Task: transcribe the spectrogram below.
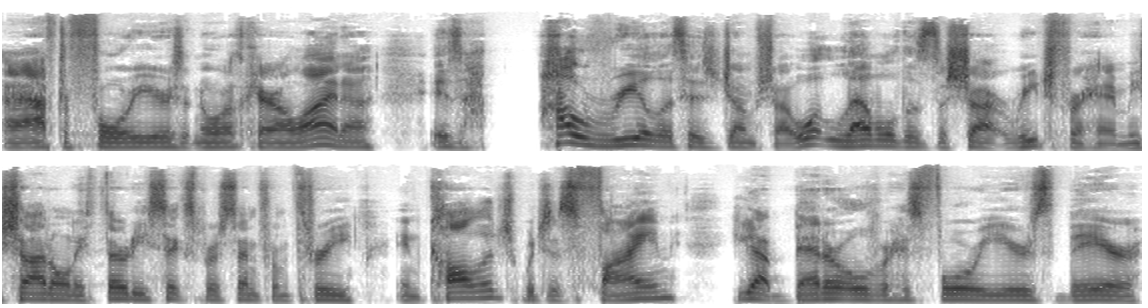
uh, after four years at North Carolina, is how real is his jump shot? What level does the shot reach for him? He shot only 36% from three in college, which is fine. He got better over his four years there.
